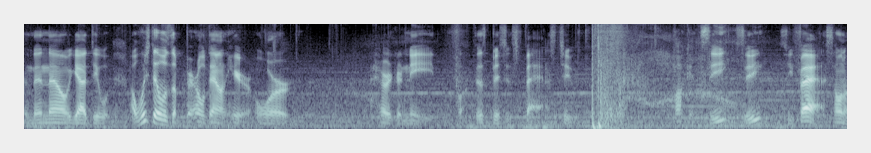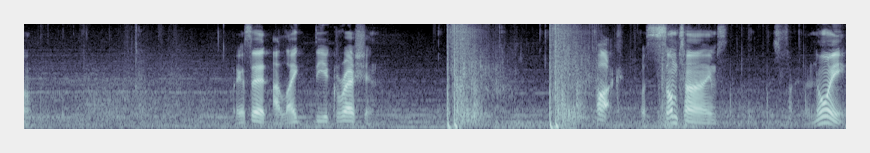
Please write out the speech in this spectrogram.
and then now we gotta deal with. I wish there was a barrel down here, or a grenade. Fuck, this bitch is fast too. Fucking see, see, she fast. Hold on. Like I said, I like the aggression. Fuck, but sometimes it's fucking annoying.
